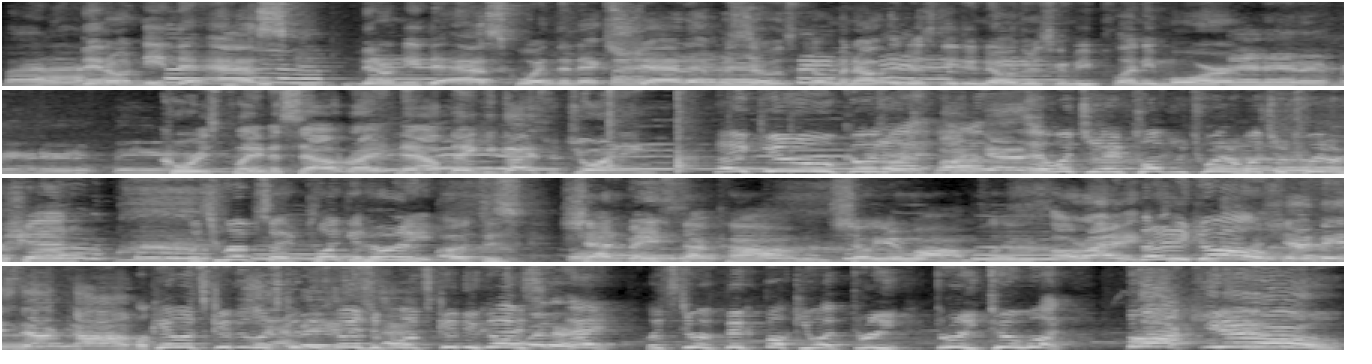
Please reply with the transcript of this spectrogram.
guy. they don't need to ask they don't need to ask when the next Shad episode's coming out they just need to know there's gonna be plenty more Corey's playing us out right now thank you guys for joining Thank you. Good. Enjoy Uh, the podcast. uh, and what's your hey, plug your Twitter? What's your Twitter, Shad? What's your website? Plug it. Hurry. Oh, it's just shadbase.com. Show your mom, please. all right There you check them out go. at shadbase.com Okay, let's give you. Let's give these guys. A, let's give you guys. Twitter. Hey, let's do a big fuck you on three, three, two, one. fuck you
